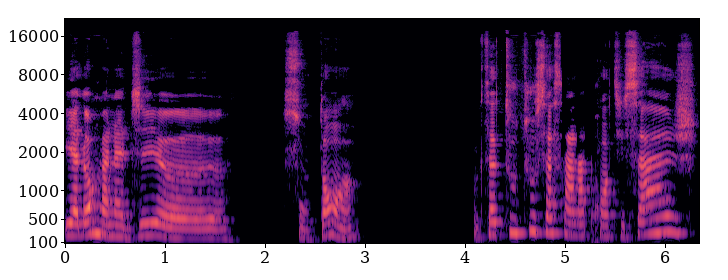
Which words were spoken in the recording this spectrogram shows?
Et alors manager, heu, son temps, hein. Donc ça, tout ça, c'est un apprentissage.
